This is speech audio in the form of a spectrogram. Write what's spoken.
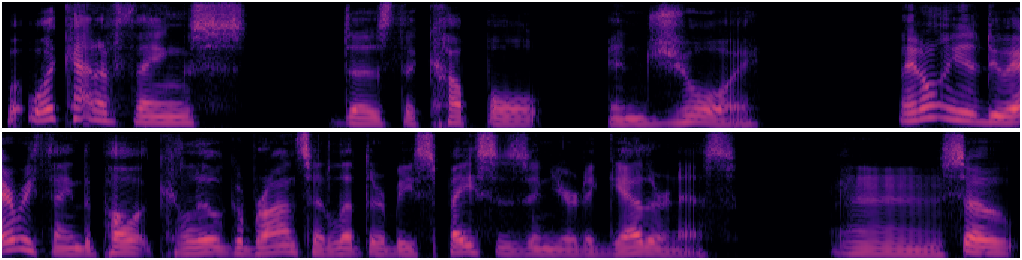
what, what kind of things does the couple enjoy they don't need to do everything. The poet Kahlil Gibran said, "Let there be spaces in your togetherness." Mm, So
